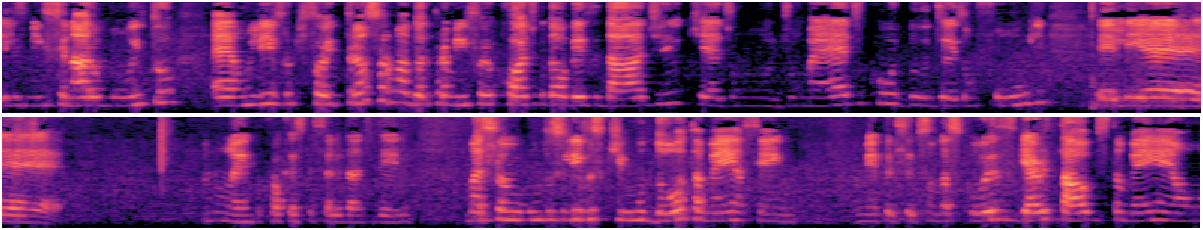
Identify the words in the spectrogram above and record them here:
eles me ensinaram muito. É um livro que foi transformador para mim foi o Código da Obesidade, que é de um, de um médico, do Jason Fung. Ele é. Eu não lembro qual é a especialidade dele, mas foi um dos livros que mudou também, assim, a minha percepção das coisas. Gary Taubes também é um,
